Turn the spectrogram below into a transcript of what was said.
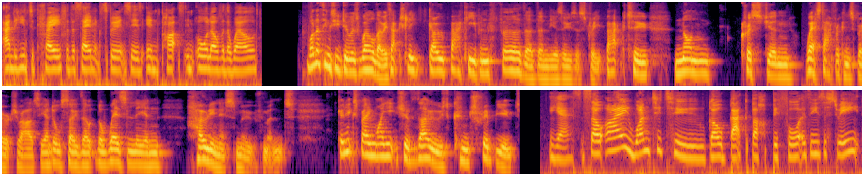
and begin to pray for the same experiences in parts in all over the world. One of the things you do as well, though, is actually go back even further than the Azusa Street, back to non Christian West African spirituality and also the, the Wesleyan holiness movement. Can you explain why each of those contribute? Yes. So I wanted to go back before Azusa Street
